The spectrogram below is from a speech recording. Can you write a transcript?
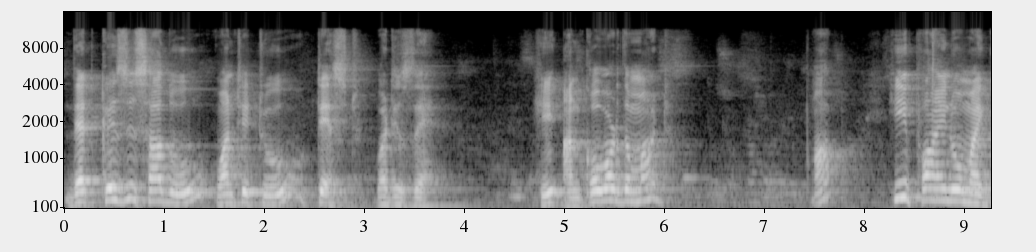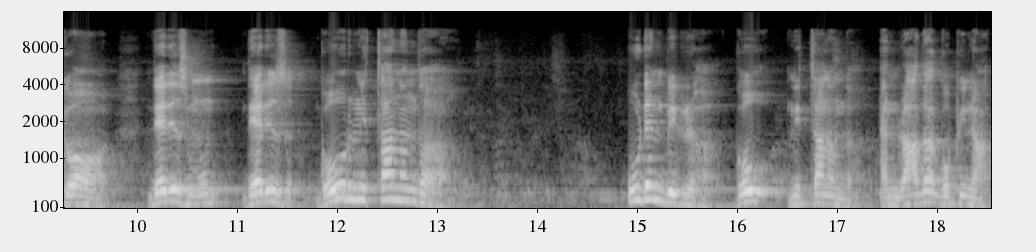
that crazy sadhu wanted to test what is there. He uncovered the mud up. He find, oh my God, there is there is Gaur Nityananda, wooden Vigraha, Gaur Nityananda and Radha Gopinath,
